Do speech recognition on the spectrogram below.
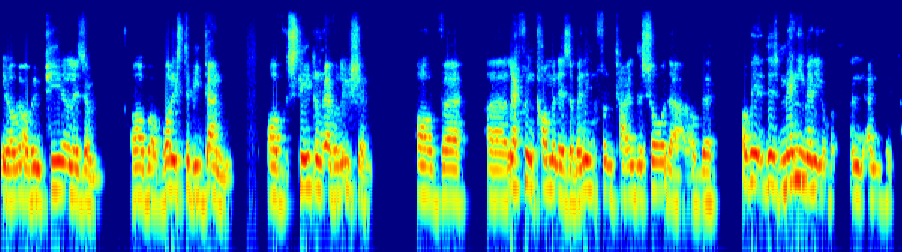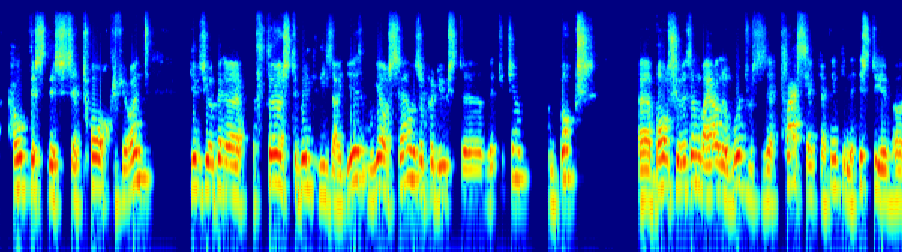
you know, of imperialism, of what is to be done, of state and revolution, of uh, uh, left-wing communism and infantile disorder, of the, of the, there's many, many, and, and I hope this, this uh, talk, if you want, gives you a bit of a thirst to go into these ideas. We ourselves have produced uh, literature and books. Uh, Bolshevism by Alan Woods, which is a classic, I think, in the history of uh,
